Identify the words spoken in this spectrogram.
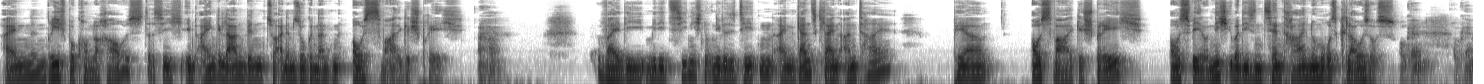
einen Brief bekommen nach Haus, dass ich eben eingeladen bin zu einem sogenannten Auswahlgespräch. Aha. Weil die medizinischen Universitäten einen ganz kleinen Anteil per Auswahlgespräch auswählen und nicht über diesen zentralen Numerus Clausus. Okay, okay.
